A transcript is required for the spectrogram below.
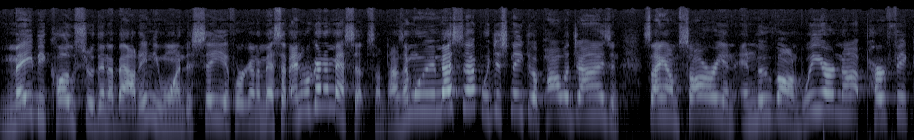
maybe closer than about anyone to see if we're going to mess up. And we're going to mess up sometimes. And when we mess up, we just need to apologize and say, I'm sorry, and, and move on. We are not perfect.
